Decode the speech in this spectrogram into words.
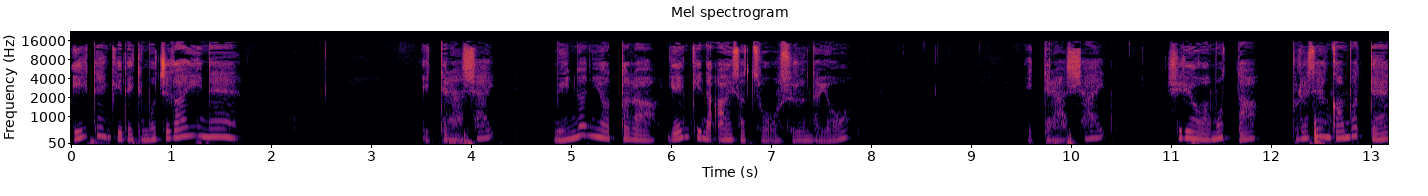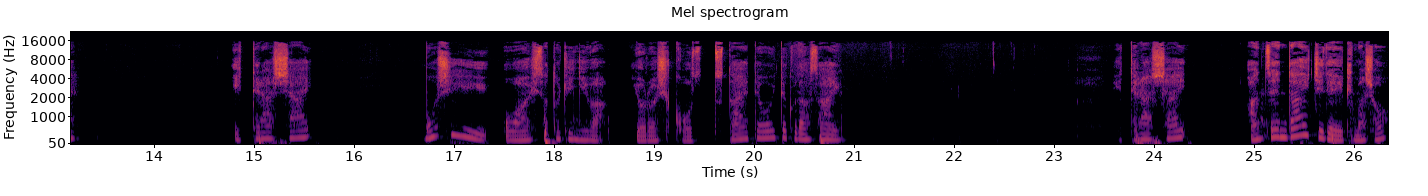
いい天気で気持ちがいいね。いってらっしゃい。みんなに会ったら元気な挨拶をするんだよ。いってらっしゃい。資料は持った？プレゼン頑張って。いってらっしゃい。もしお会いした時にはよろしく伝えておいてください。いってらっしゃい。安全第一で行きましょう。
